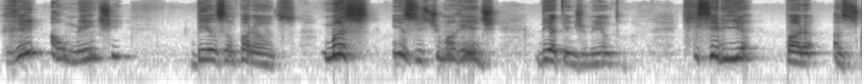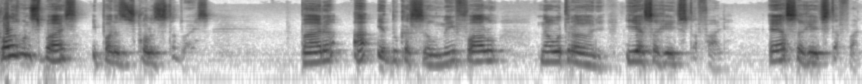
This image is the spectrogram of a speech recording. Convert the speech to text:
realmente desamparados. Mas existe uma rede de atendimento que seria para as escolas municipais e para as escolas estaduais para a educação, nem falo na outra área. E essa rede está falha. Essa rede está falha.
